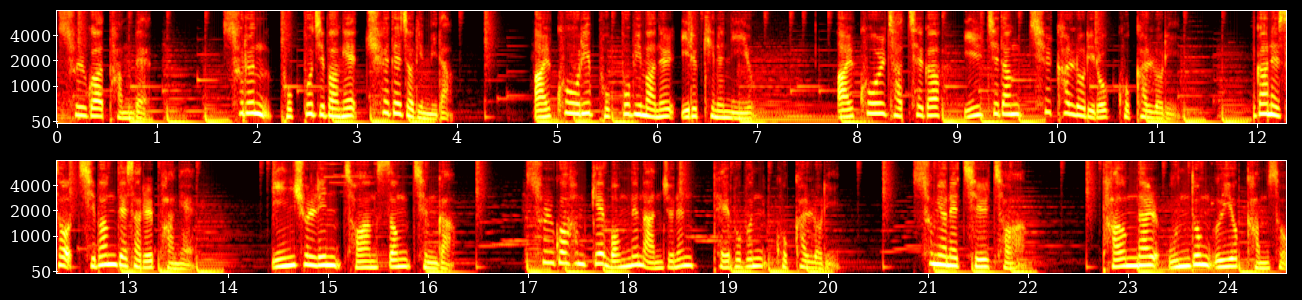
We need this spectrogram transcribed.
술과 담배. 술은 복부 지방의 최대적입니다. 알코올이 복부 비만을 일으키는 이유. 알코올 자체가 일지당 7칼로리로 고칼로리. 간에서 지방 대사를 방해. 인슐린 저항성 증가. 술과 함께 먹는 안주는 대부분 고칼로리. 수면의 질 저하. 다음 날 운동 의욕 감소.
